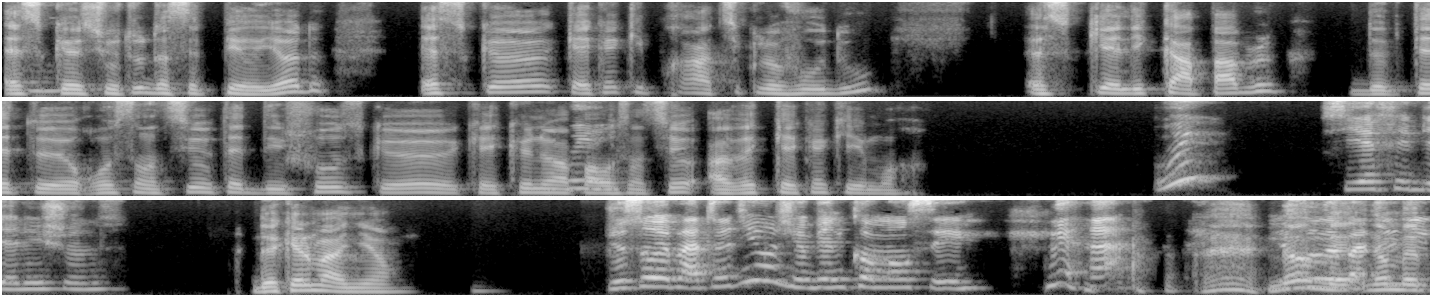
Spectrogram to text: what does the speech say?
est-ce que, surtout dans cette période, est-ce que quelqu'un qui pratique le vaudou, est-ce qu'elle est capable de peut-être euh, ressentir peut-être des choses que quelqu'un ne va pas Oui, ressentir avec quelqu'un qui est mort? oui, si elle fait bien les choses. De quelle manière? Je saurais pas te dire, je viens de commencer. Non, mais, non, mais,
